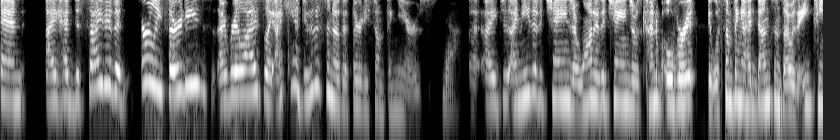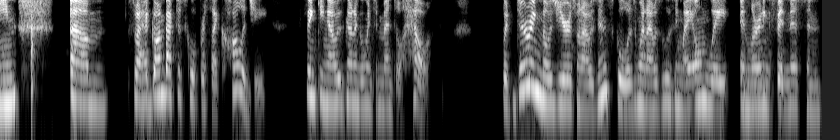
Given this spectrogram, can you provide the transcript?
And I had decided at early 30s, I realized like I can't do this another 30 something years. Yeah. I, I just I needed a change. I wanted a change. I was kind of over it. It was something I had done since I was 18. Um, so I had gone back to school for psychology, thinking I was going to go into mental health. But during those years when I was in school is when I was losing my own weight and mm-hmm. learning fitness and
